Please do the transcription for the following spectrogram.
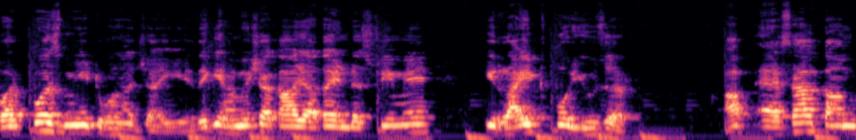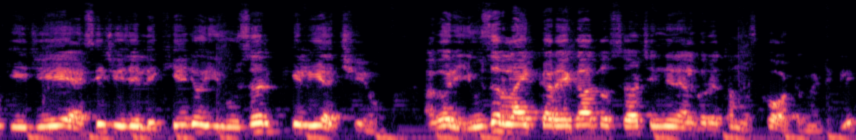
पर्पज मीट होना चाहिए। देखिए, हमेशा कहा जाता है इंडस्ट्री में कि राइट फॉर यूज़र आप ऐसा काम कीजिए, ऐसी चीज़ें लिखिए जो यूज़र के लिए अच्छी हो। अगर यूज़र लाइक करेगा तो सर्च इंजन एल्गोरिथम उसको ऑटोमेटिकली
